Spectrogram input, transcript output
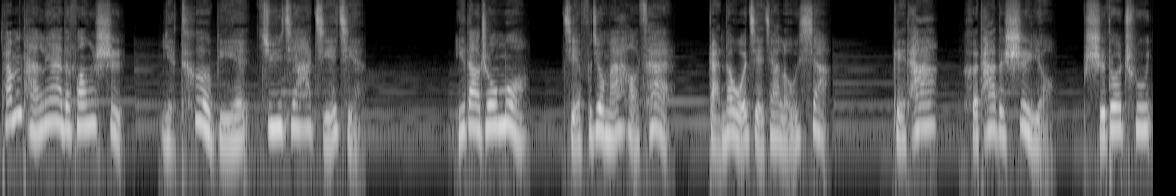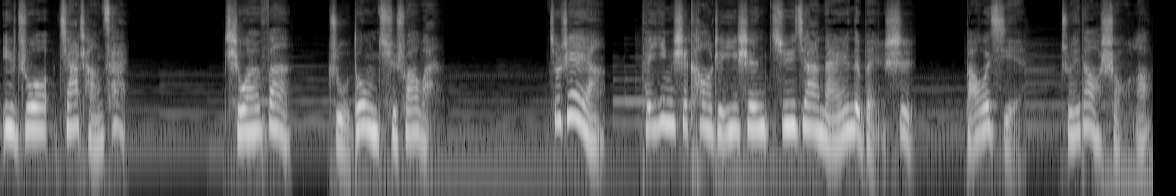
他们谈恋爱的方式也特别居家节俭，一到周末，姐夫就买好菜赶到我姐家楼下。给他和他的室友拾掇出一桌家常菜，吃完饭主动去刷碗。就这样，他硬是靠着一身居家男人的本事，把我姐追到手了。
